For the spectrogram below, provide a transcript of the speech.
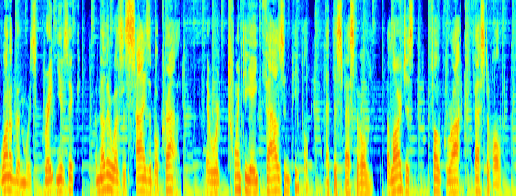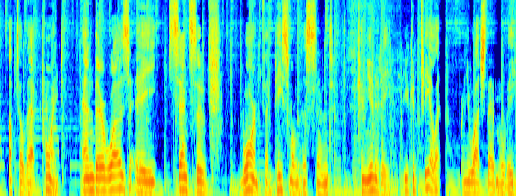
One of them was great music, another was a sizable crowd. There were 28,000 people at this festival, the largest folk rock festival up till that point. And there was a sense of warmth and peacefulness and community. You could feel it when you watched that movie.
